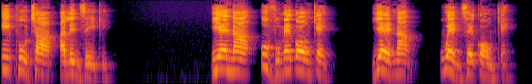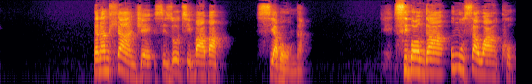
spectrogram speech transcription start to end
iphutha alenzeki. Yena uvume konke yena wenze konke. Namhlanje sizothi baba siyabonga. Sibonga umusa wakho.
